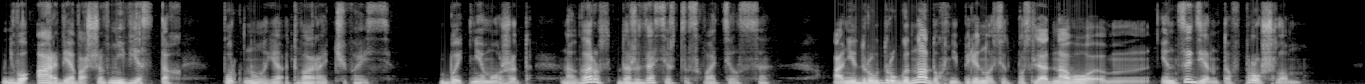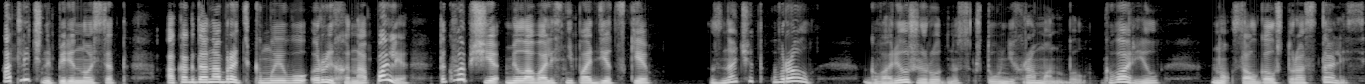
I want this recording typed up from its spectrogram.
У него арвия ваша в невестах, буркнула я, отворачиваясь. Быть не может. Нагарус даже за сердце схватился. Они друг друга на дух не переносят после одного эм, инцидента в прошлом. Отлично переносят. А когда на братика моего рыха напали, так вообще миловались не по-детски. Значит, врал. Говорил же Роднос, что у них роман был. Говорил. Но солгал, что расстались.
